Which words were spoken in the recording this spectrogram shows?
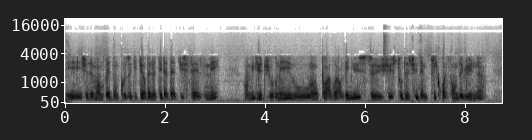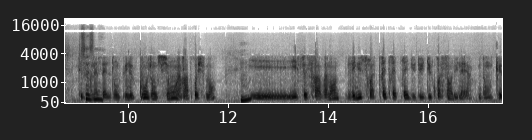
je demanderai donc aux auditeurs de noter la date du 16 mai en milieu de journée où on pourra voir Vénus juste au-dessus d'un petit croissant de lune. C'est ce qu'on appelle donc une conjonction, un rapprochement. Mhm. Et, ce sera vraiment, Vénus sera très très près du, du, croissant lunaire. Donc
